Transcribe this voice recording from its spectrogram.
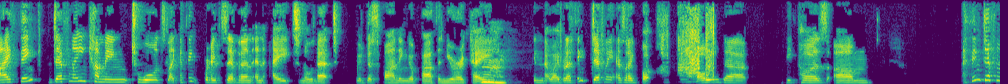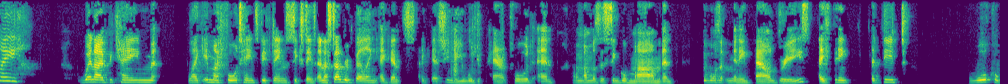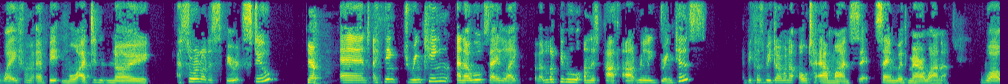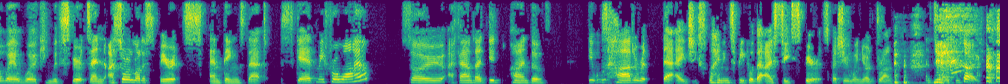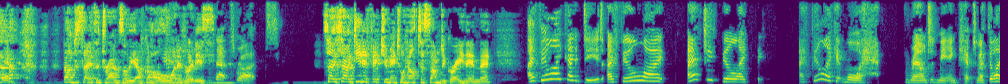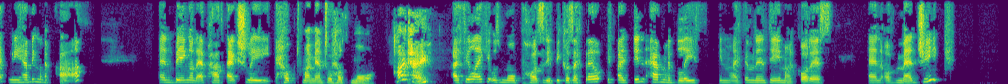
I think definitely coming towards like I think grade seven and eight and all that, you're just finding your path and you're okay. Mm in that way. But I think definitely as I got older, because um, I think definitely when I became like in my 14s, 15s, 16s, and I started rebelling against, I guess, you know, you would your parenthood, and my mum was a single mom and there wasn't many boundaries. I think I did walk away from it a bit more. I didn't know, I saw a lot of spirits still. Yep. And I think drinking, and I will say, like, a lot of people on this path aren't really drinkers because we don't want to alter our mindset. Same with marijuana while we're working with spirits. And I saw a lot of spirits and things that scared me for a while. So I found I did kind of, it was harder at that age explaining to people that I see spirits, especially when you're drunk and yeah. Yeah. They'll just say it's the drugs or the alcohol yeah, or whatever it is. That's right. So, so it did affect your mental health to some degree then that I feel like I did. I feel like I actually feel like I feel like it more grounded me and kept me. I feel like me having my path and being on that path actually helped my mental health more. Okay. I feel like it was more positive because I felt if I didn't have my belief in my femininity, my goddess, and of magic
